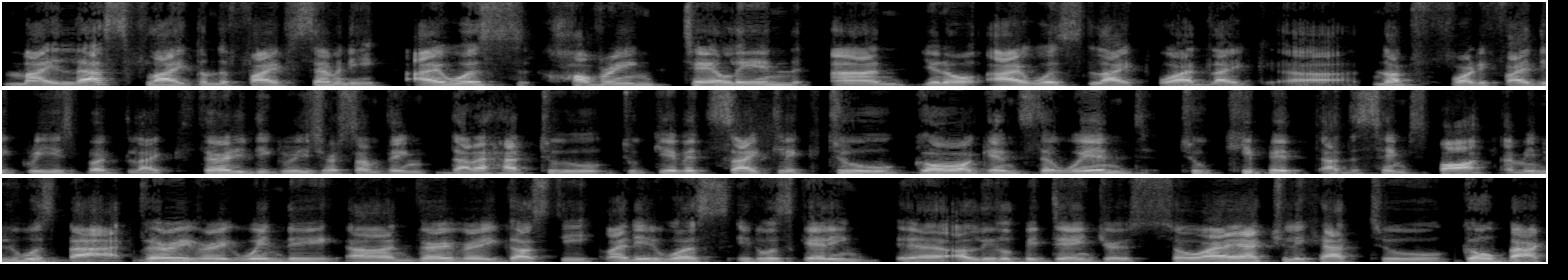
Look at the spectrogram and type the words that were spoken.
my last flight on the 570 i was hovering tail in and you know i was like what like uh, not 45 degrees but like 30 degrees or something that i had to to give it cyclic to go against the wind to keep it at the same spot. I mean it was bad. Very very windy and very very gusty and it was it was getting uh, a little bit dangerous. So i actually had to go back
